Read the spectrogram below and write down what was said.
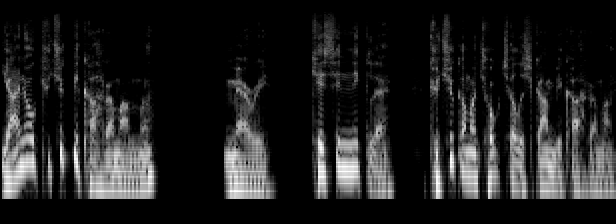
yani o küçük bir kahraman mı? Mary, kesinlikle. Küçük ama çok çalışkan bir kahraman.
